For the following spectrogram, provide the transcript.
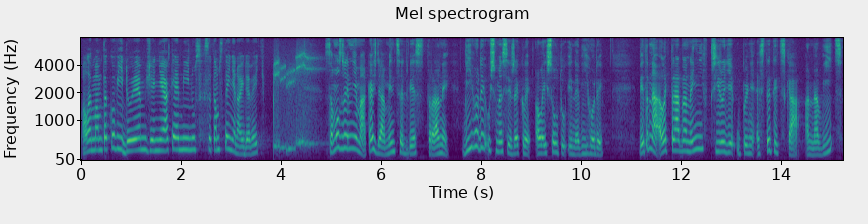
Ale mám takový dojem, že nějaké mínus se tam stejně najde, viď? Samozřejmě má každá mince dvě strany. Výhody už jsme si řekli, ale jsou tu i nevýhody. Větrná elektrárna není v přírodě úplně estetická a navíc,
